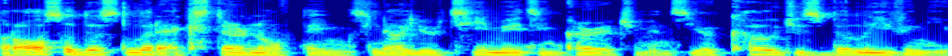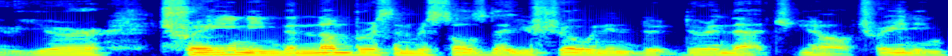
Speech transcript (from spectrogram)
but also those little external things. You know, your teammates' encouragements, your coaches believe in you, your training, the numbers and results that you're showing in during that you know training,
